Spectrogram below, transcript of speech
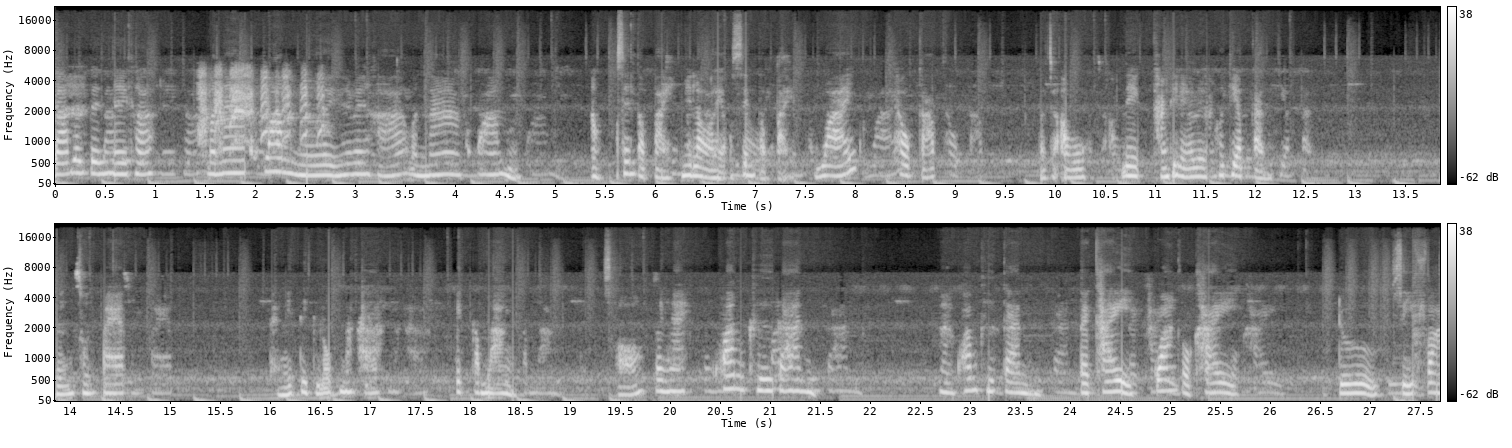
กราฟมันเป็นไงคะ มันหน้าคว่ำเลยใช่ไหมคะ มันหน้าคว่ำเอาเส้นต่อไปไม่รอแล้วเส้นต่อไป y เท่ากับ เราจะเอาเลขครั้งที่แล้วเลยเขาเทียบกันหนึ่งส่วนแปดแถวนี้ติดลบนะคะ x กำลังสองเป็นไง ความคือกันอ่า ความคือกัน แต่ใครกว้างกว่าใคร ดู สีฟ้า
